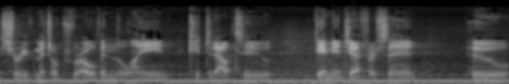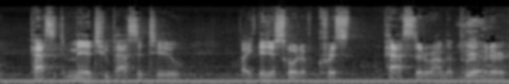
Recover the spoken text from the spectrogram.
Shereef Mitchell drove in the lane, kicked it out to Damien Jefferson, who passed it to Mitch, who passed it to like they just sort of Chris passed it around the perimeter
